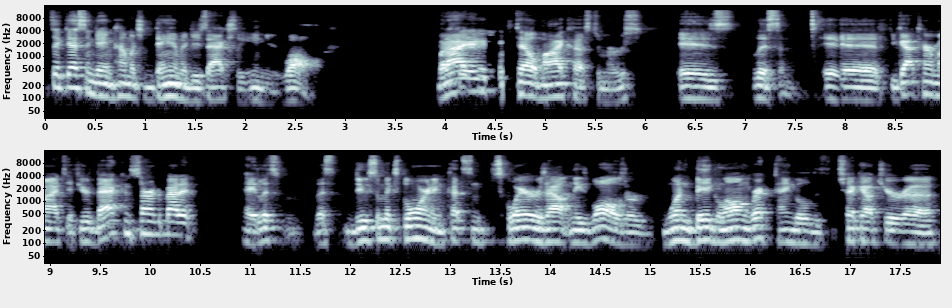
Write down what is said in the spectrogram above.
it's a guessing game how much damage is actually in your wall. But I tell my customers is listen, if you got termites, if you're that concerned about it, hey, let's let's do some exploring and cut some squares out in these walls or one big long rectangle to check out your uh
